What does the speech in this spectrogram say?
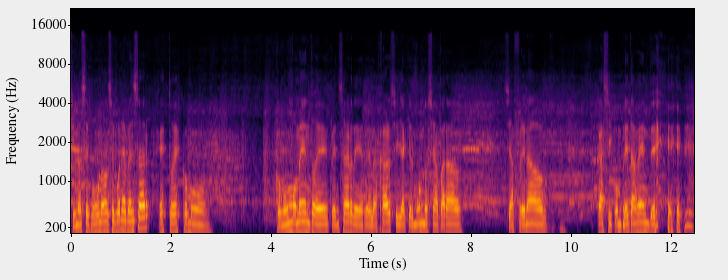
si no se, uno se pone a pensar, esto es como, como un momento de pensar, de relajarse, ya que el mundo se ha parado, se ha frenado casi completamente.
